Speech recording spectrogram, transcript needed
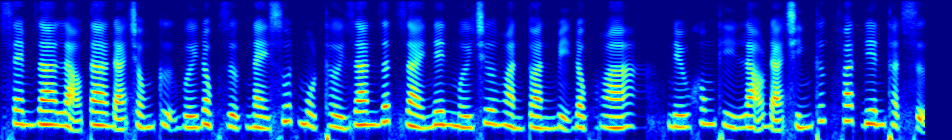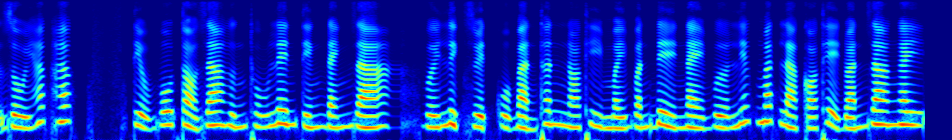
Xem ra lão ta đã chống cự với độc dược này suốt một thời gian rất dài nên mới chưa hoàn toàn bị độc hóa. Nếu không thì lão đã chính thức phát điên thật sự rồi hắc hắc. Tiểu vô tỏ ra hứng thú lên tiếng đánh giá. Với lịch duyệt của bản thân nó thì mấy vấn đề này vừa liếc mắt là có thể đoán ra ngay.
